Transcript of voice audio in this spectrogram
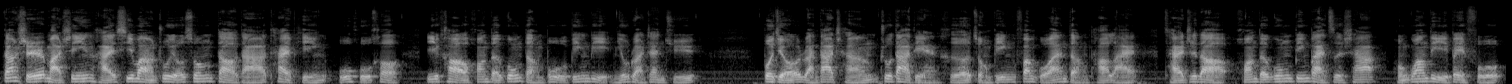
当时马士英还希望朱由崧到达太平、芜湖后，依靠黄德功等部兵力扭转战局。不久，阮大铖、朱大典和总兵方国安等逃来，才知道黄德功兵败自杀，弘光帝被俘。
